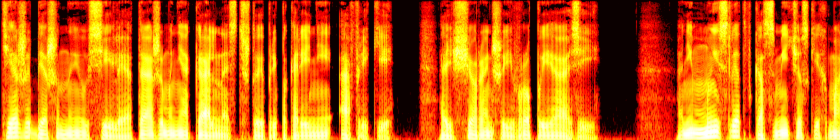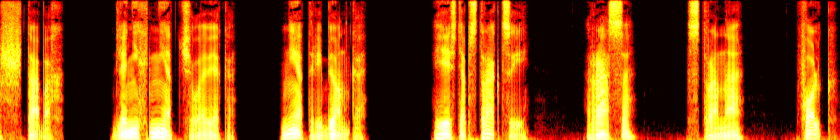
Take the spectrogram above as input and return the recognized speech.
Те же бешеные усилия, та же маниакальность, что и при покорении Африки. А еще раньше Европы и Азии. Они мыслят в космических масштабах. Для них нет человека. Нет ребенка. Есть абстракции. Раса, страна, фольк,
